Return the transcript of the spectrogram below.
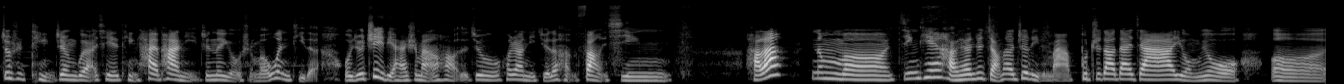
就是挺正规，而且也挺害怕你真的有什么问题的。我觉得这一点还是蛮好的，就会让你觉得很放心。好啦，那么今天好像就讲到这里了嘛，不知道大家有没有呃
